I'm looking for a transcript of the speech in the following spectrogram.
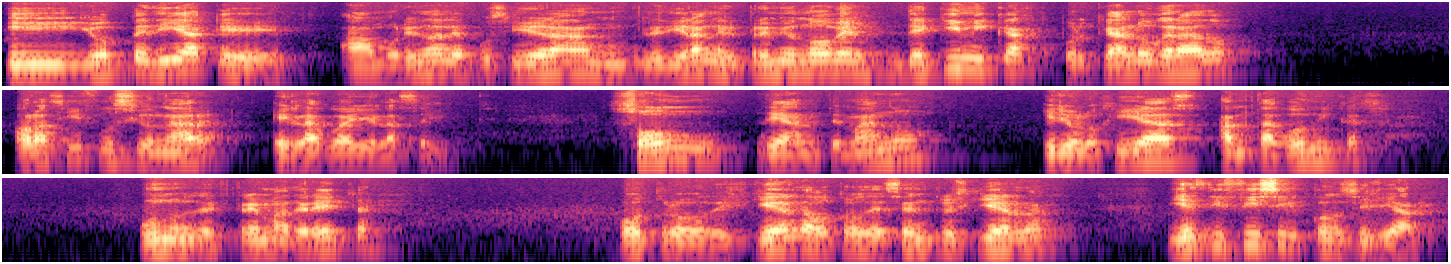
Y yo pedía que a Moreno le pusieran, le dieran el premio Nobel de Química, porque ha logrado, ahora sí, fusionar el agua y el aceite. Son de antemano ideologías antagónicas, uno de extrema derecha, otro de izquierda, otro de centro izquierda, y es difícil conciliar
